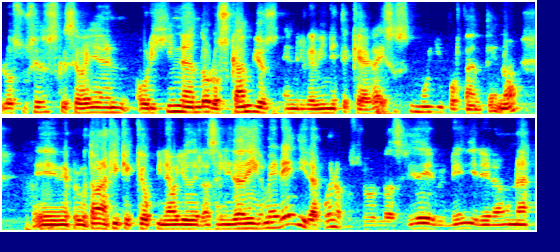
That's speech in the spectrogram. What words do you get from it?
los sucesos que se vayan originando, los cambios en el gabinete que haga, eso es muy importante, ¿no? Eh, me preguntaban aquí que qué opinaba yo de la salida de Irmeréndira. Bueno, pues la salida de Irmeréndira era una,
